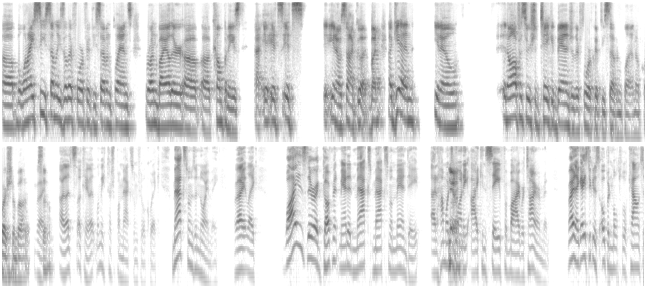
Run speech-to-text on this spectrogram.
Uh, but when I see some of these other 457 plans run by other uh, uh, companies, uh, it- it's it's you know it's not good. But again, you know, an officer should take advantage of their 457 plan. No question about it. Right. So. All right, let's okay. Let, let me touch upon maximums real quick. Maximums annoy me, right? Like, why is there a government mandated max maximum mandate on how much Yeah. money I can save for my retirement? Right? I guess you can just open multiple accounts.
